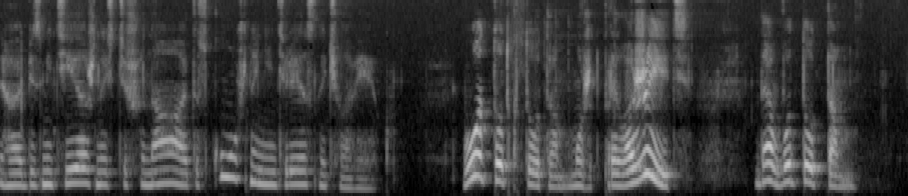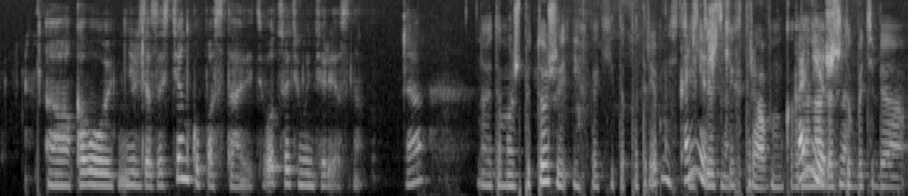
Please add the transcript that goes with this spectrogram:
э, безмятежность, тишина, это скучный, неинтересный человек. Вот тот, кто там может приложить, да, вот тот там, а, кого нельзя за стенку поставить, вот с этим интересно. Да? Но это может быть тоже их какие-то потребности Конечно. из детских травм, когда надо, Конечно. чтобы тебя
